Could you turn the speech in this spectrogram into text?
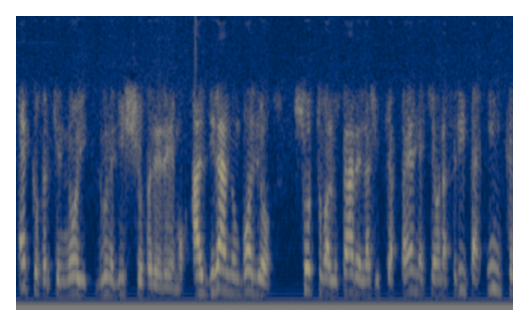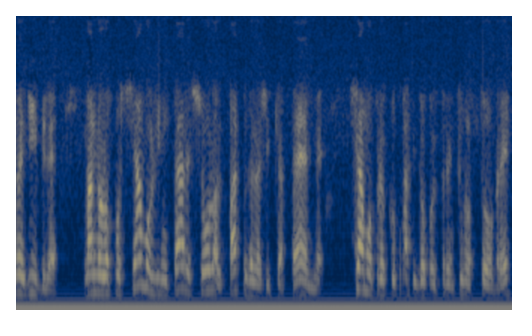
Ecco perché noi lunedì sciopereremo. Al di là non voglio sottovalutare la GKN che è una ferita incredibile, ma non lo possiamo limitare solo al fatto della GKN. Siamo preoccupati dopo il 31 ottobre,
